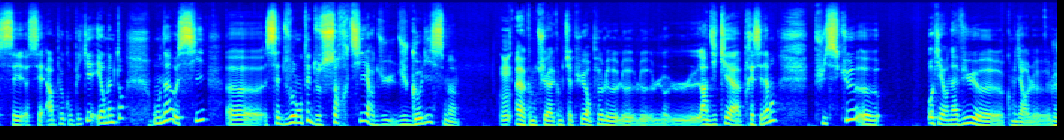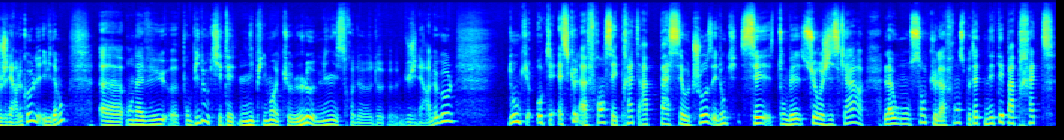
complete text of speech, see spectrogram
c'est un peu compliqué. Et en même temps, on a aussi cette volonté de sortir du, du gaullisme. Mm. euh, comme, tu as, comme tu as pu un peu le- le- le- le- l'indiquer précédemment, puisque euh, Ok, on a vu euh, comment dire le, le général de Gaulle, évidemment. Euh, on a vu euh, Pompidou, qui était ni plus ni moins que le ministre du général de Gaulle. Donc, ok, est-ce que la France est prête à passer à autre chose Et donc, c'est tombé sur Giscard, là où on sent que la France peut-être n'était pas prête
